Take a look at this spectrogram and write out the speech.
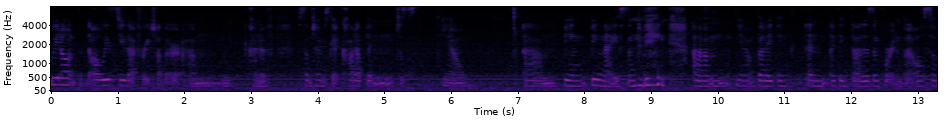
we don't always do that for each other. Um, we kind of sometimes get caught up in just you know um, being being nice and being um, you know but I think and I think that is important but also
